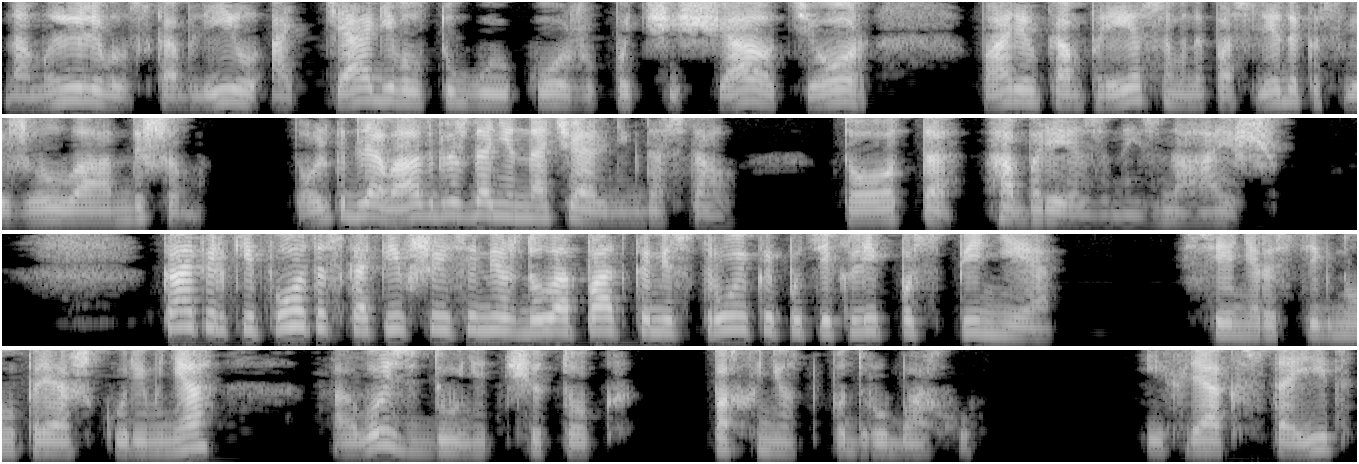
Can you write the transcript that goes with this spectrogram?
Намыливал, скоблил, оттягивал тугую кожу, подчищал, тер, парил компрессом и напоследок освежил ландышем. Только для вас, гражданин начальник, достал. Тот-то обрезанный, знаешь. Капельки пота, скопившиеся между лопатками струйкой, потекли по спине. Сеня расстегнул пряжку ремня, а вось дунет чуток, пахнет под рубаху. И Хряков стоит,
